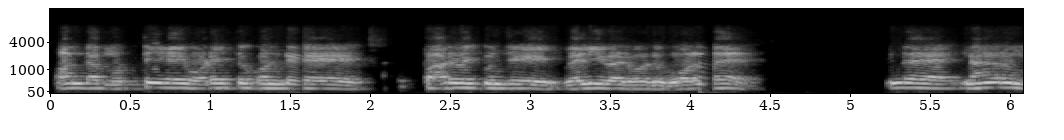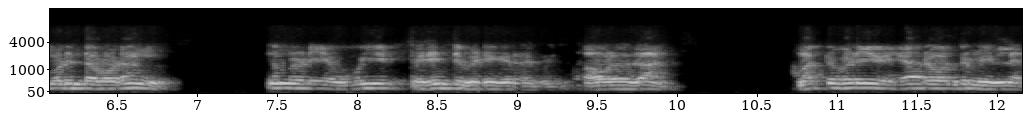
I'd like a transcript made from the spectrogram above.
அந்த முட்டையை உடைத்து கொண்டு பறவை குஞ்சு வெளி வருவது போல இந்த நேரம் முடிந்தவுடன் நம்மளுடைய உயிர் பிரிந்து விடுகிறது. அவ்வளவுதான். மற்றபடி வேற ஒன்றும் இல்லை.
